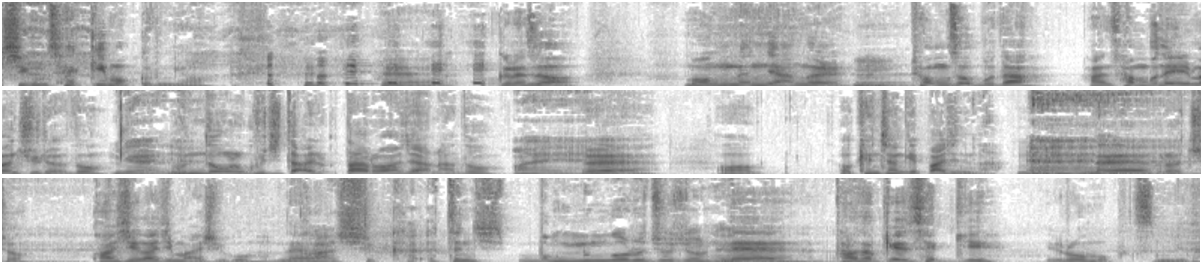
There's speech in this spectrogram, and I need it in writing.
지금 세 끼 먹거든요. 예. 그래서 먹는 양을 평소보다 한 3분의 1만 줄여도. 운동을 굳이 따, 로 하지 않아도 아, 예. 예. 어, 어, 괜찮게 빠진다. 예. 네, 그렇죠. 과식하지 마시고. 네. 과식, 하여튼 먹는 거로 조절해야 네. 다섯 개, 세 끼로 먹습니다.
